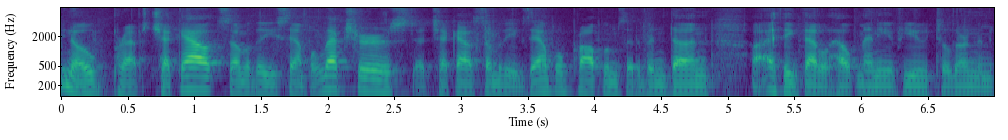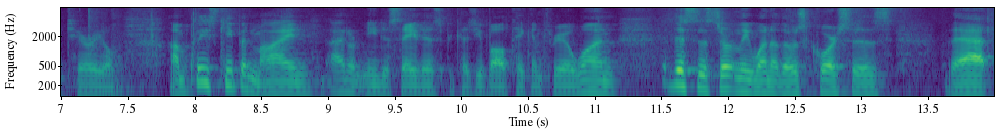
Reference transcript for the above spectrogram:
you know, perhaps check out some of the sample lectures, uh, check out some of the example problems that have been done. I think that'll help many of you to learn the material. Um, please keep in mind, I don't need to say this because you've all taken 301, this is certainly one of those courses that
